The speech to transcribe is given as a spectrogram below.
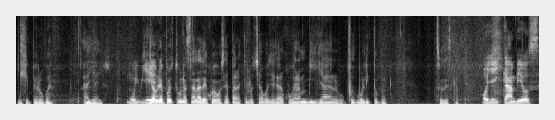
Dije, pero bueno, ahí ellos. Muy bien. Yo habría puesto una sala de juego, o sea, para que los chavos llegaran, jugaran billar, futbolito, pero su descarte. Oye, ¿y cambios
